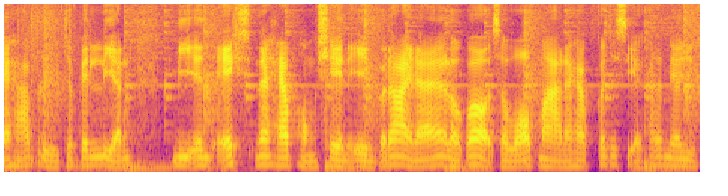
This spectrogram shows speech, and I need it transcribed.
นะครับหรือจะเป็นเหรียญ BNX นะครับของ Chain เองก็ได้นะ เราก็ swap มานะครับก็จะเสียค่าธรรมเนียมอยู่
